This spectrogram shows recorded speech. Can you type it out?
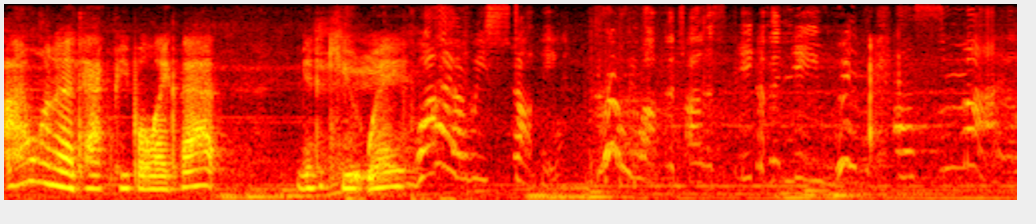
I want to attack people like that in a cute way. Why are we stopping? Throw him off the tallest peak of the knee with a smile.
